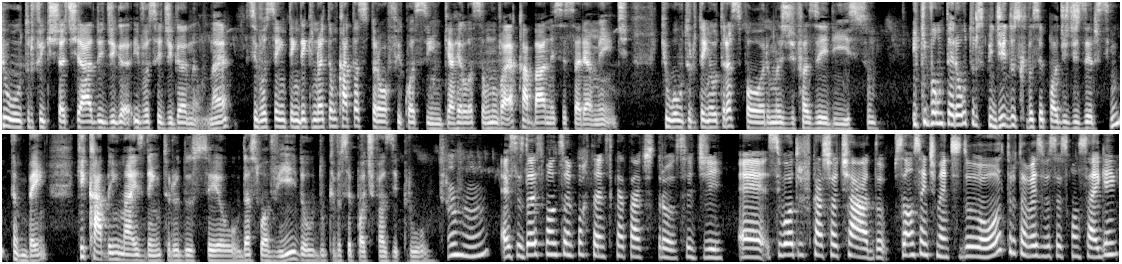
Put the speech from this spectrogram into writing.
que o outro fique chateado e, diga, e você diga não, né? Se você entender que não é tão catastrófico assim, que a relação não vai acabar necessariamente, que o outro tem outras formas de fazer isso. E que vão ter outros pedidos que você pode dizer sim também, que cabem mais dentro do seu, da sua vida ou do que você pode fazer para o outro. Uhum. Esses dois pontos são importantes que a Tati trouxe de é, se o outro ficar chateado, são sentimentos do outro, talvez vocês conseguem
